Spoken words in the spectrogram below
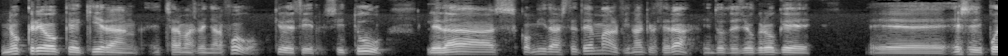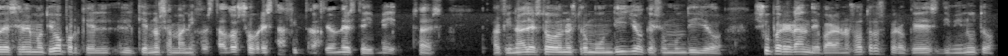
no creo que quieran echar más leña al fuego. Quiero decir, si tú le das comida a este tema, al final crecerá. Entonces yo creo que eh, ese puede ser el motivo porque el, que no se ha manifestado sobre esta filtración de este email, ¿sabes? Al final es todo nuestro mundillo, que es un mundillo súper grande para nosotros, pero que es diminuto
